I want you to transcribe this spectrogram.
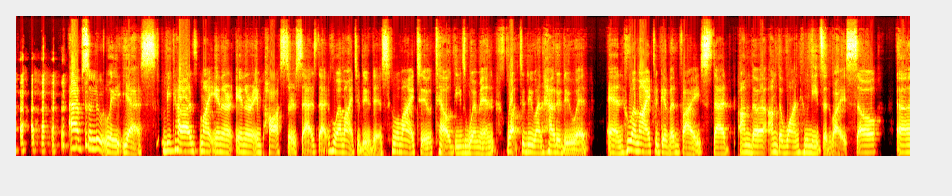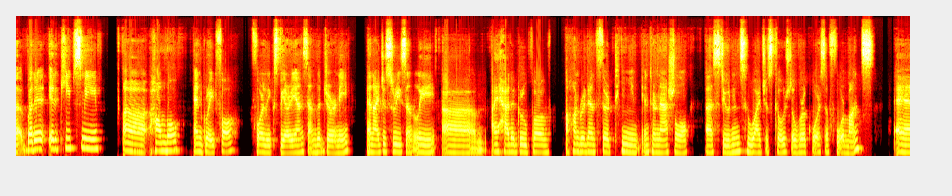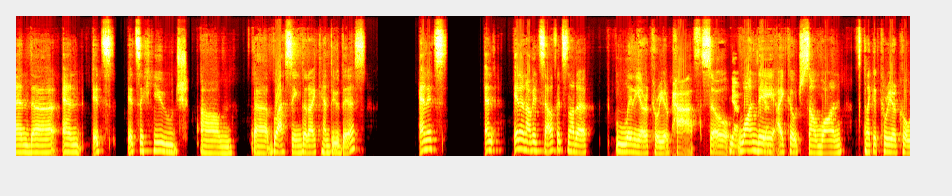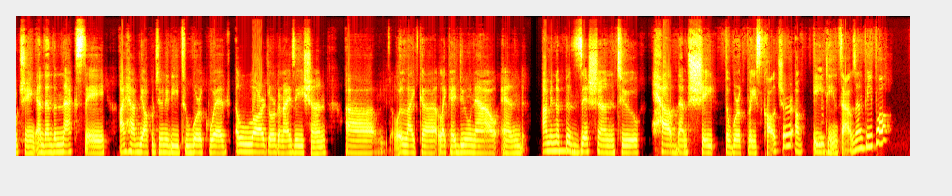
absolutely yes. Because my inner inner imposter says that who am I to do this? Who am I to tell these women what to do and how to do it? And who am I to give advice that I'm the I'm the one who needs advice. So uh, but it, it keeps me uh, humble and grateful for the experience and the journey and I just recently, um, I had a group of 113 international uh, students who I just coached over a course of four months. And, uh, and it's, it's a huge, um, uh, blessing that I can do this. And it's, and in and of itself, it's not a linear career path. So yeah. one day yeah. I coach someone like a career coaching. And then the next day, I have the opportunity to work with a large organization, uh, like, uh, like I do now. And I'm in a position to help them shape the workplace culture of 18,000 people.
